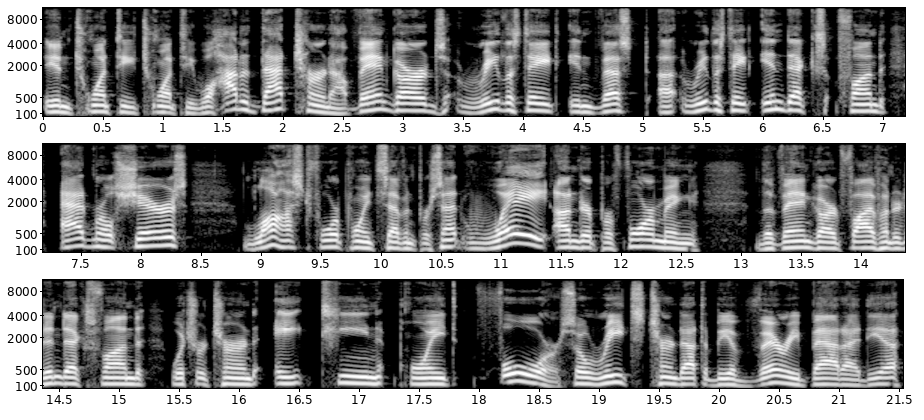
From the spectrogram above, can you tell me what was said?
in 2020. Well, how did that turn out? Vanguard's real estate invest uh, real estate index fund Admiral shares lost 4.7%, way underperforming the Vanguard 500 index fund, which returned 18.4. So REITs turned out to be a very bad idea.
